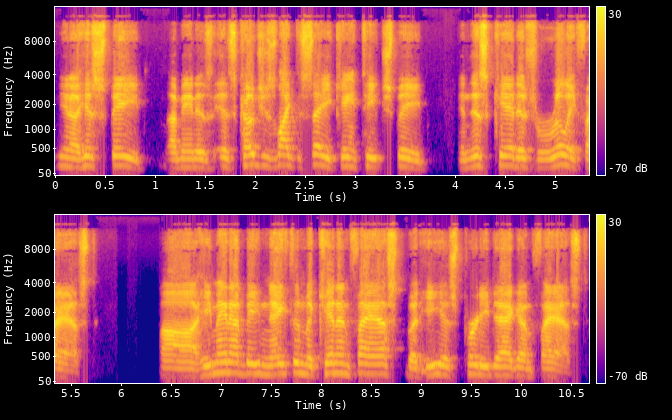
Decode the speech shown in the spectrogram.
you know his speed. I mean, as, as coaches like to say, you can't teach speed and this kid is really fast. Uh, he may not be Nathan MacKinnon fast, but he is pretty daggum fast.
